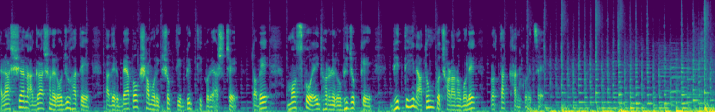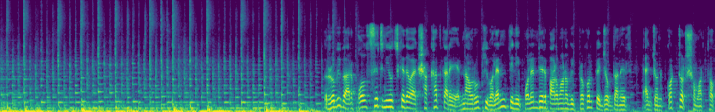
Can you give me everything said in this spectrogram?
রাশিয়ান আগ্রাসনের অজুহাতে তাদের ব্যাপক সামরিক শক্তি বৃদ্ধি করে আসছে। তবে মস্কো এই ধরনের অভিযোগকে ভিত্তিহীন আতঙ্ক ছড়ানো বলে প্রত্যাখ্যান করেছে। রবিবার পলসেট নিউজকে দেওয়া এক সাক্ষাৎকারে নাওরুকি বলেন, তিনি পোল্যান্ডের পারমাণবিক প্রকল্পে যোগদানের একজন কট্টর সমর্থক।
